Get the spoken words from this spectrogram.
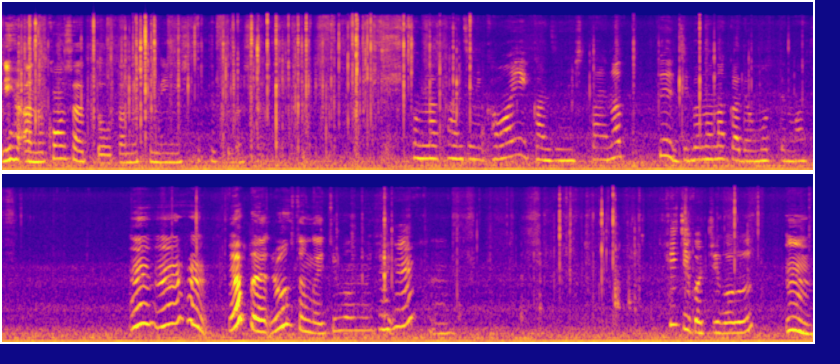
リハあのコンサートをお楽しみにしててください。そんな感じに可愛い感じにしたいなって自分の中で思ってます。うんうんうん。やっぱローソンが一番美味しい。生地が違う？うん、うん、うん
